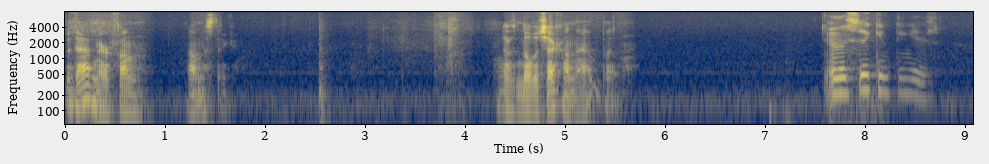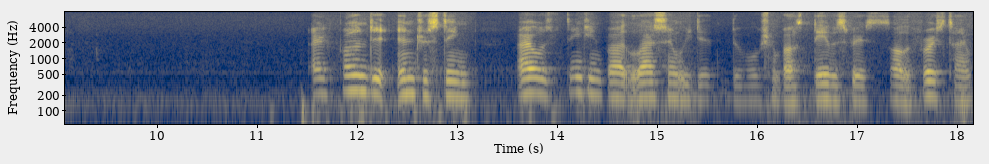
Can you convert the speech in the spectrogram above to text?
With Abner, if I'm not mistaken. I have to double check on that, but And the second thing is, I found it interesting. I was thinking about the last time we did devotion about David Spears saw the first time.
